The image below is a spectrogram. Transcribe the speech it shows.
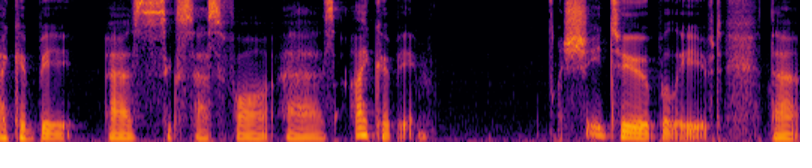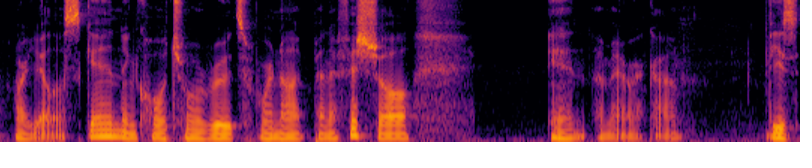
I could be as successful as I could be. She too believed that our yellow skin and cultural roots were not beneficial in America. These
